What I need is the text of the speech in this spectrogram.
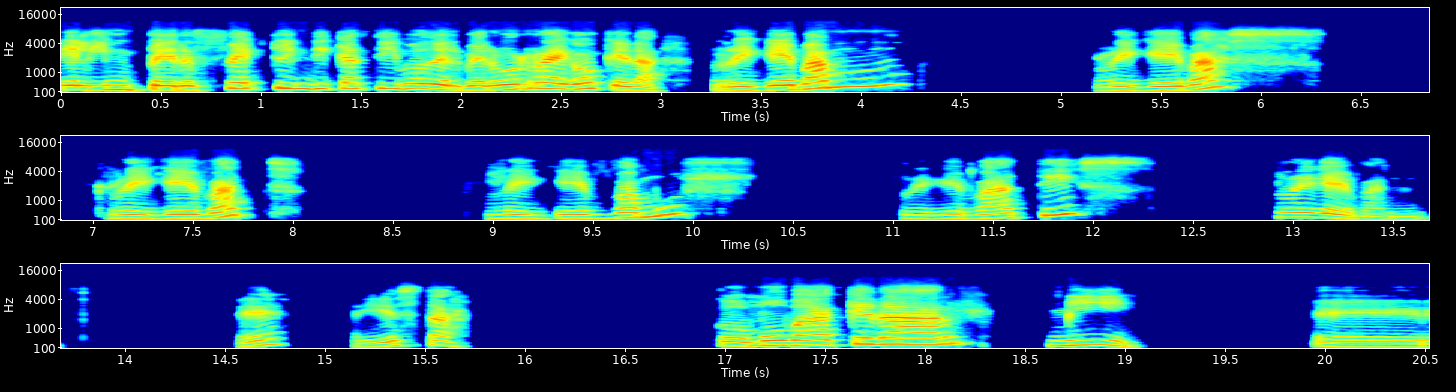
El imperfecto indicativo del verbo rego queda reguebam, reguebas, reguebat, reguebamus, reguebatis, regueban. ¿Eh? Ahí está. ¿Cómo va a quedar mi eh,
